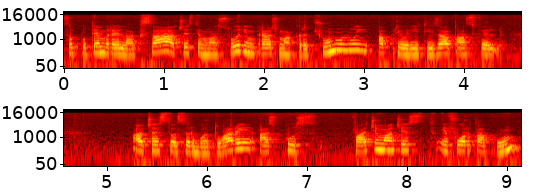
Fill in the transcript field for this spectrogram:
să putem relaxa aceste măsuri în preajma Crăciunului, a prioritizat astfel această sărbătoare, a spus facem acest efort acum,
